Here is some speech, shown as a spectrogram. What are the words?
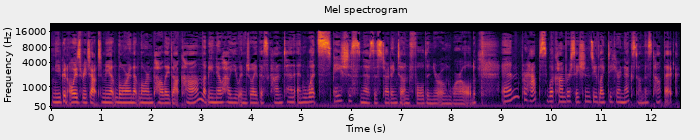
You can always reach out to me at lauren at laurenpolly.com. Let me know how you enjoyed this content and what spaciousness is starting to unfold in your own world. And perhaps what conversations you'd like to hear next on this topic.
